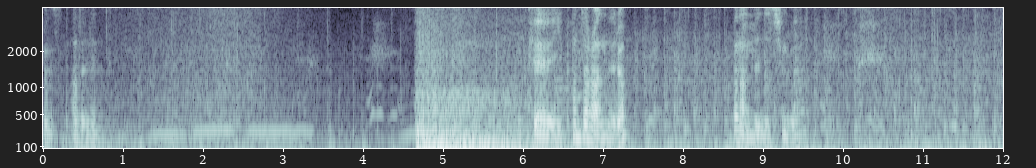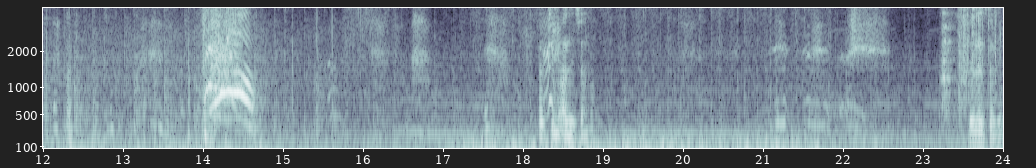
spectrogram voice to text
여기서 다 들리네. 오케이 이 판자를 안 내려? 그건 안 되지 친구야. 횟집 아니잖아. 뜨는 소리?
